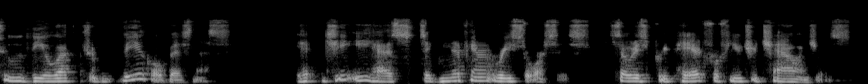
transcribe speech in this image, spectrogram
to the electric vehicle business. GE has significant resources, so it is prepared for future challenges.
